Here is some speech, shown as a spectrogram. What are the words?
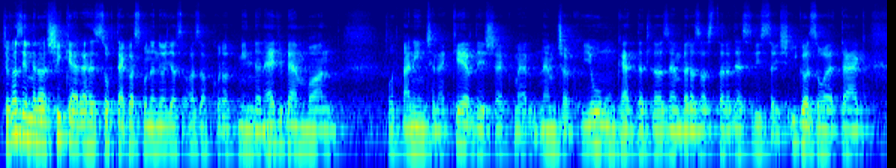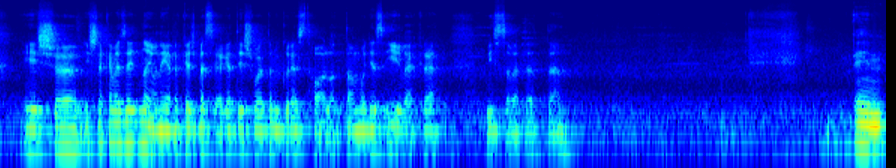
Csak azért, mert a sikerrehez szokták azt mondani, hogy az, az akkor ott minden egyben van, ott már nincsenek kérdések, mert nem csak jó munkát tett le az ember az asztalra, de ezt vissza is igazolták, és, és nekem ez egy nagyon érdekes beszélgetés volt, amikor ezt hallottam, hogy ez évekre visszavetette. Én,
